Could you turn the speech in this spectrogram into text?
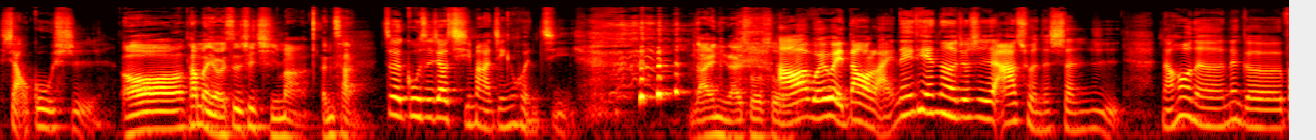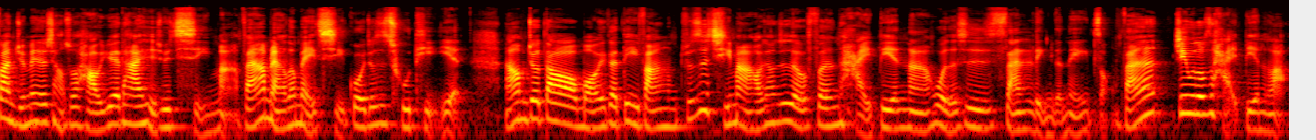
小故事。哦，他们有一次去骑马，很惨。这个故事叫《骑马惊魂记》。来，你来说说。好，娓娓道来。那天呢，就是阿纯的生日，然后呢，那个饭局妹就想说，好约他一起去骑马。反正他们两个都没骑过，就是初体验。然后我们就到某一个地方，就是骑马，好像就是有分海边呐、啊，或者是山林的那一种，反正几乎都是海边啦。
